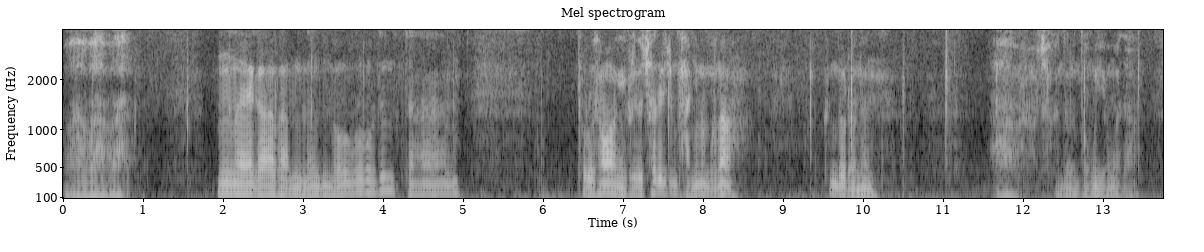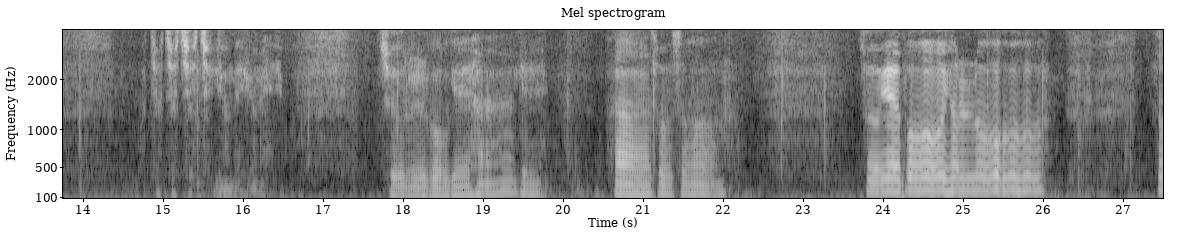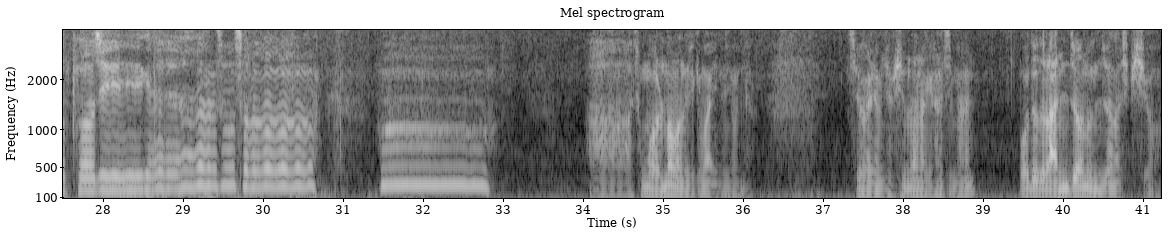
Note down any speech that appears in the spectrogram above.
와와 내가 밟는 모든 땅. 도로 상황이 그래도 차들이 좀 다니는구나. 큰 도로는 도로는 너무 위험하다. 저저저저 위험해 위험해. 주를 보게 하게 하소서. 주의 보혈로 덮어지게 하소서. 우. 아 정말 얼마만에 이렇게 많이 오냐. 집에 가려면 좀 심란하긴 하지만 모두들 안전 운전하십시오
